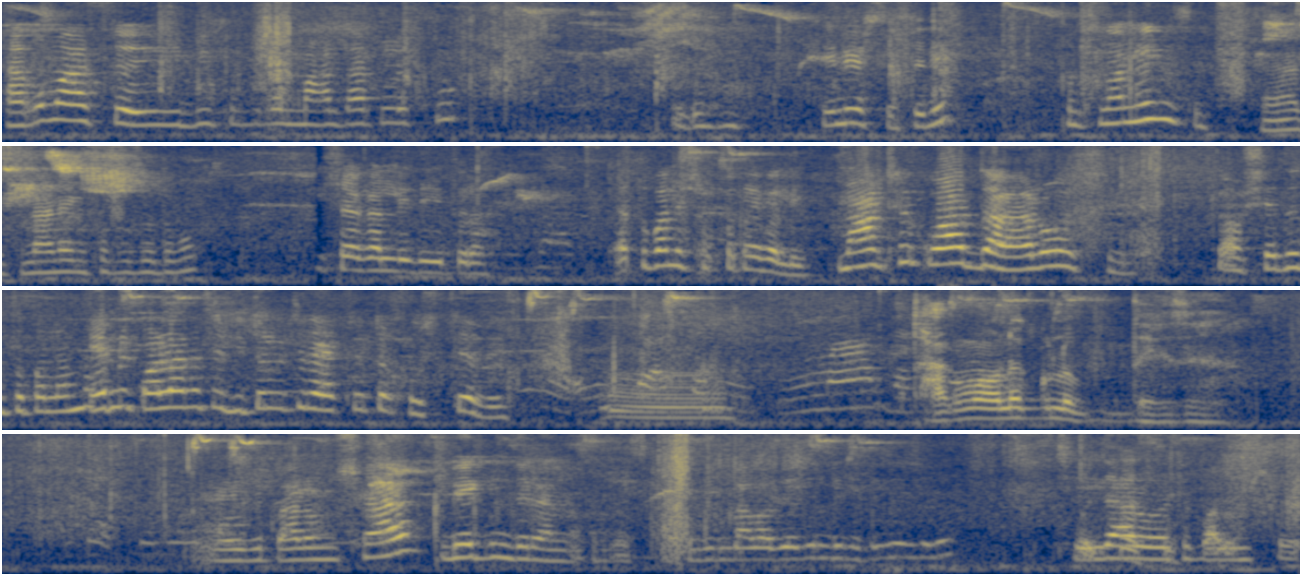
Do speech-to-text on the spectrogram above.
ঠাকুমা আসছে বিপুলের মা ডাকলো একটু। দেখো কিনে এসছে স্নান হয়ে গেছে? হ্যাঁ স্নানে গেছে পুজো দেবো। কিসা দিই তোরা? এত বালি সব কোথায় বালি মাঠে কোয়াদা আরও আছে। তাও সেদিন তো পেলাম এমনি কলা গাছের ভিতরে ভিতরে একটা একটা খুঁজতে হবে। ঠাকুমা অনেকগুলো দেখেছে। আর এই যে পালং শাক বেগুন দিয়ে রান্না করবে। বাবা বেগুন দিয়ে খেতে গেছিল সেদিন আরও আছে। পালং শাক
